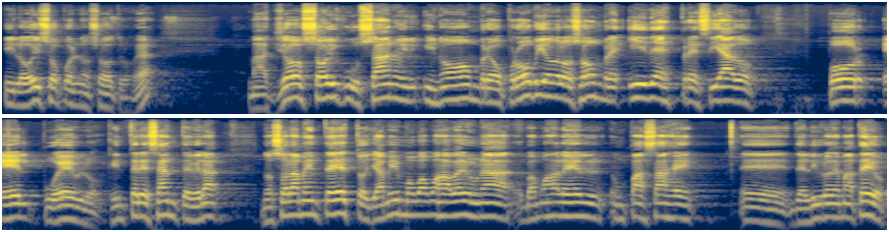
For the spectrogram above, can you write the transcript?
y lo hizo por nosotros. ¿eh? Mas yo soy gusano y, no hombre, oprobio de los hombres y despreciado por el pueblo. Qué interesante, ¿verdad? No solamente esto, ya mismo vamos a ver una, vamos a leer un pasaje eh, del libro de Mateo,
